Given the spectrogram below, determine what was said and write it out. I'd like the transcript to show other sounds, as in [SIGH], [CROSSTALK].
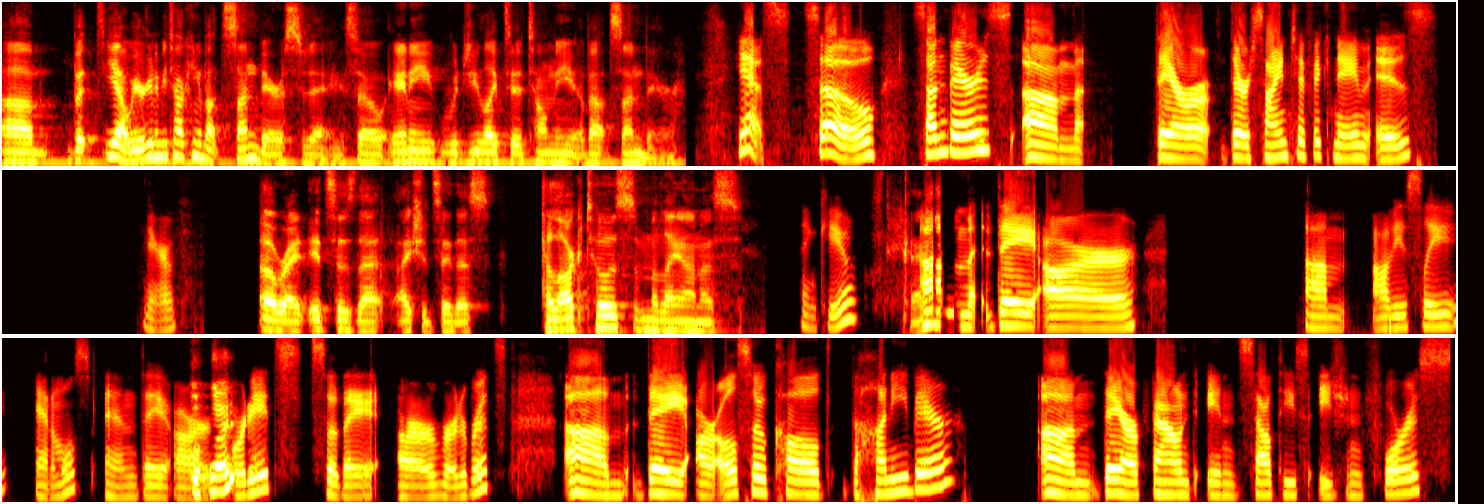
Um, but yeah, we are going to be talking about sun bears today. So Annie, would you like to tell me about sun bear? Yes. So sun bears, um, their their scientific name is Nirav. Oh right, it says that. I should say this. Helarctos malayanus. Thank you. Okay. Um, they are um obviously animals and they are [LAUGHS] What? chordates, so they are vertebrates. Um, they are also called the honey bear. Um, they are found in Southeast Asian forests,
